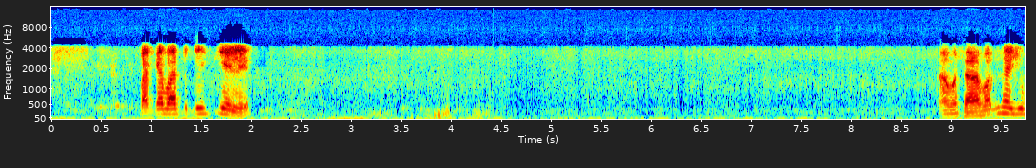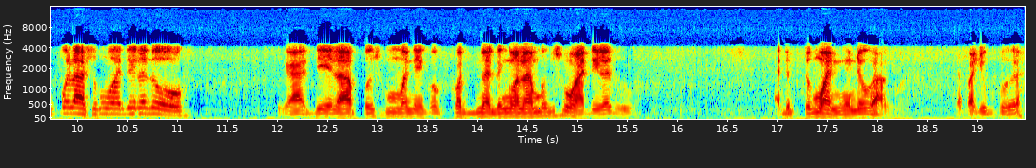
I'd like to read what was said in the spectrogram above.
Pakai batu kerikil ni. Ha, masalah apa tu saya jumpa lah semua ada lah tu. Gadil lah apa semua mana kau, kau nak dengar nama tu semua ada lah tu. Ada pertemuan dengan dia orang. Dapat jumpa lah.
